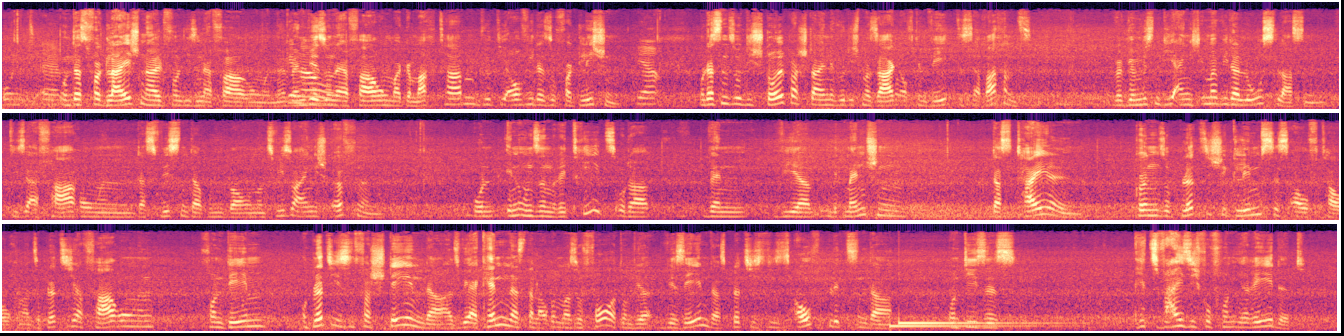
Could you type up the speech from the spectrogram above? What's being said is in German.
Und, ähm, Und das Vergleichen halt von diesen Erfahrungen. Ne? Wenn wir Genau. so eine Erfahrung mal gemacht haben, wird die auch wieder so verglichen. ja, Und das sind so die Stolpersteine, würde ich mal sagen, auf dem Weg des Erwachens. Weil wir müssen die eigentlich immer wieder loslassen, diese Erfahrungen, das Wissen darüber und uns wie so eigentlich öffnen. Und in unseren Retreats oder wenn wir mit Menschen das teilen, können so plötzliche Glimpses auftauchen, also plötzliche Erfahrungen von dem, und plötzlich ist ein Verstehen da. Also wir erkennen das dann auch immer sofort und wir, wir sehen das. Plötzlich ist dieses Aufblitzen da und dieses, jetzt weiß ich, wovon ihr redet.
